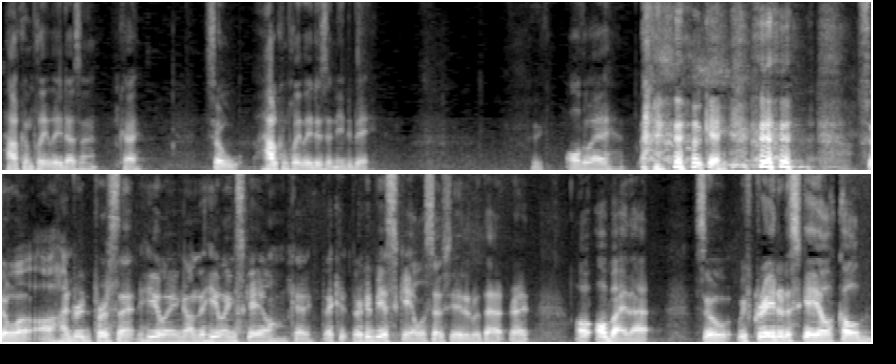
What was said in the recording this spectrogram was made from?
how completely doesn't it? Okay. So how completely does it need to be? All the way? okay. so a hundred percent healing on the healing scale. Okay, could, there could be a scale associated with that, right? I'll, I'll buy that. So we've created a scale called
